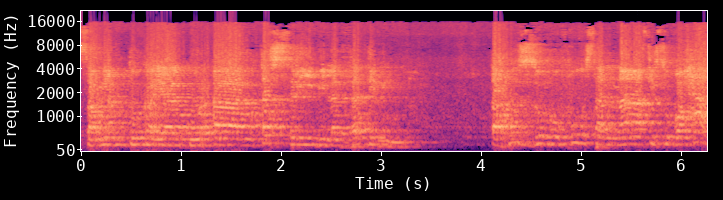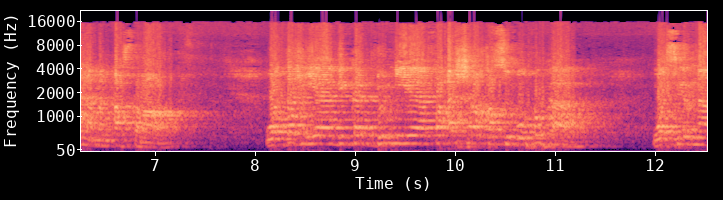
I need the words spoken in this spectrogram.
سمعتك يا قرآن تسري بلذة تهز نفوس الناس سبحان من أسرى. وتحيا بك الدنيا فأشرق صبحها وسرنا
